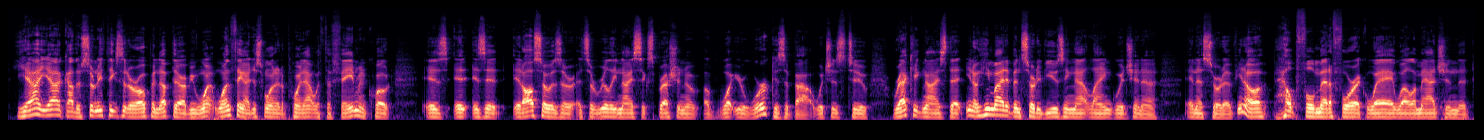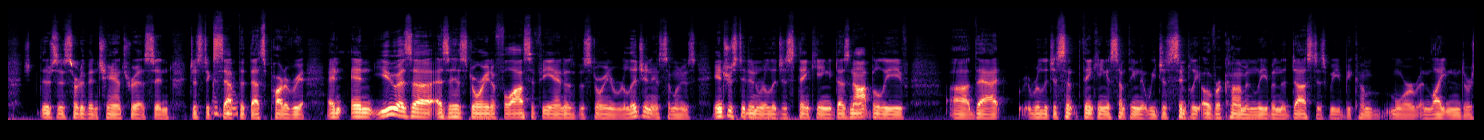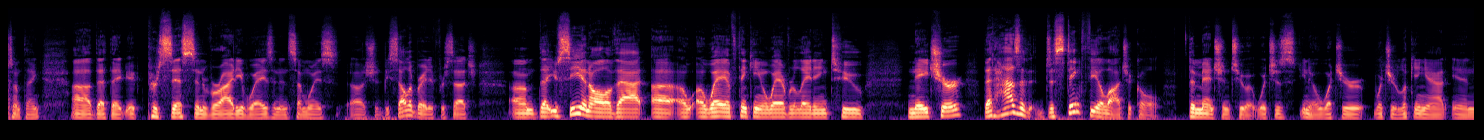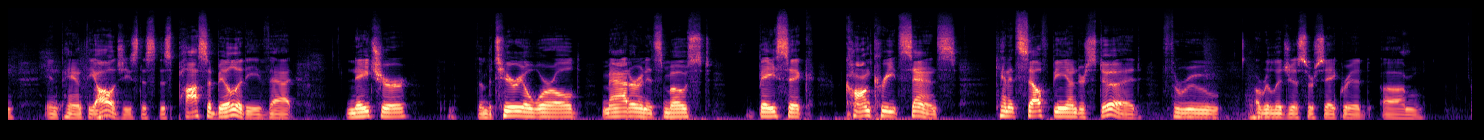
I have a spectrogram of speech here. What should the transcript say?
Yeah yeah god there's so many things that are opened up there. I mean one, one thing i just wanted to point out with the feynman quote is it is it it also is a it's a really nice expression of, of what your work is about which is to recognize that you know he might have been sort of using that language in a in a sort of you know helpful metaphoric way well imagine that there's a sort of enchantress and just accept mm-hmm. that that's part of real and and you as a as a historian of philosophy and as a historian of religion as someone who's interested in religious thinking does not believe uh, that religious thinking is something that we just simply overcome and leave in the dust as we become more enlightened or something. Uh, that they, it persists in a variety of ways and in some ways uh, should be celebrated for such um, that you see in all of that uh, a, a, way of thinking, a way of relating to nature that has a distinct theological dimension to it, which is you know what you're what you're looking at in in pantheologies. This this possibility that nature, the material world, matter in its most basic, concrete sense, can itself be understood through a religious or sacred um,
